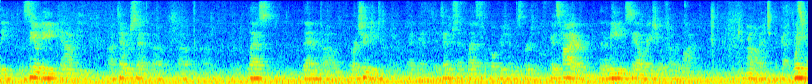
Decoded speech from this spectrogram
the, the COD cannot be uh, ten percent uh, less than, um, or it should be at, at ten percent less than the coefficient of dispersion. If it's higher, than the median sale ratio is under lot. Can you Um, imagine the guy? When you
